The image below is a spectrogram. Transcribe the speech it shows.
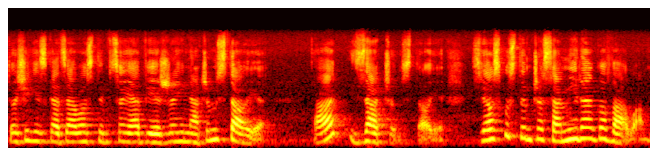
to się nie zgadzało z tym, co ja wierzę i na czym stoję, tak? I za czym stoję. W związku z tym czasami reagowałam.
